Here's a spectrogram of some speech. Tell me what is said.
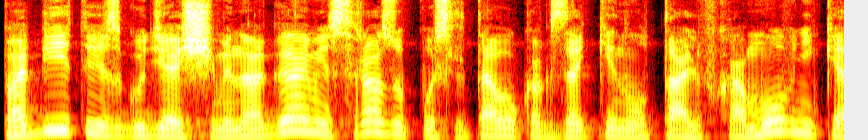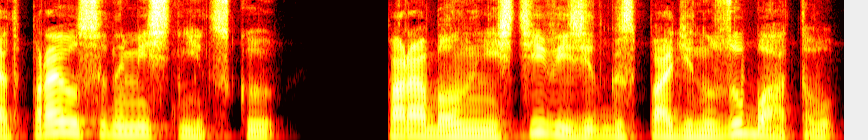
Побитый, с гудящими ногами, сразу после того, как закинул таль в хамовнике, отправился на Мясницкую. Пора было нанести визит господину Зубатову.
